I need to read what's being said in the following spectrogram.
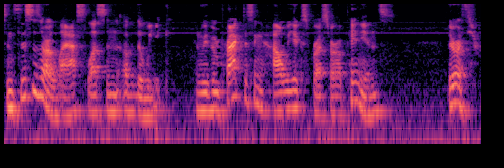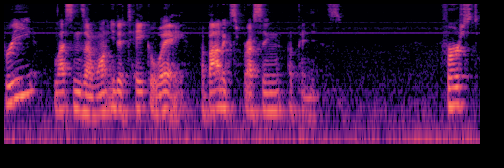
Since this is our last lesson of the week, and we've been practicing how we express our opinions, there are three lessons I want you to take away about expressing opinions. First,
